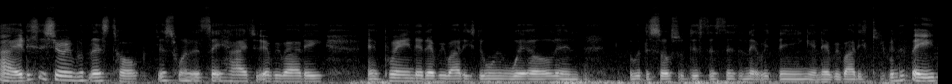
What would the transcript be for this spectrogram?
Hi, this is Sherry with Let's Talk. Just wanted to say hi to everybody and praying that everybody's doing well and with the social distances and everything, and everybody's keeping the faith,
